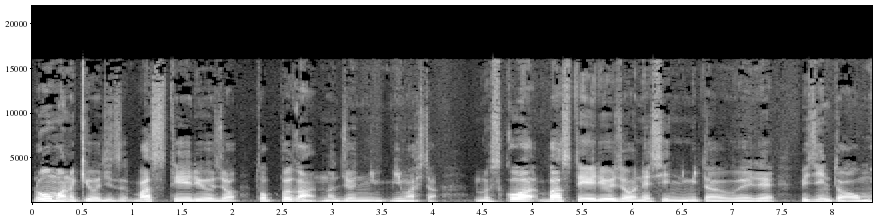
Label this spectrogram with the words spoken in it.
ローマの休日バス停留所トップガンの順に見ました息子はバス停留所を熱心に見た上で美人とは思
